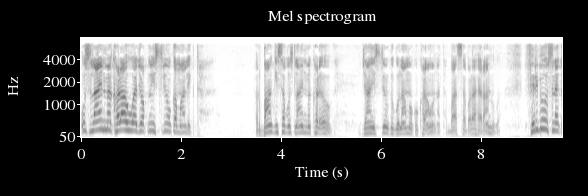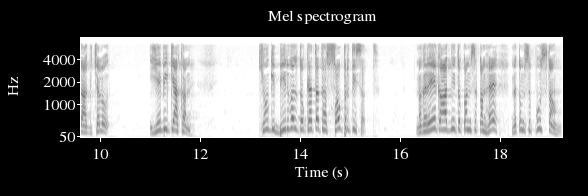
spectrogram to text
उस लाइन में खड़ा हुआ जो अपनी स्त्रियों का मालिक था और बाकी सब उस लाइन में खड़े हो गए, जहाँ स्त्रियों के गुलामों को खड़ा होना था। बादशाह बड़ा हैरान हुआ। फिर भी उसने कहा कि चलो यह भी क्या कम है? क्योंकि बीरबल तो कहता था सौ प्रतिशत। मगर एक आदमी तो कम से कम है, मैं तुमसे पूछता हूँ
